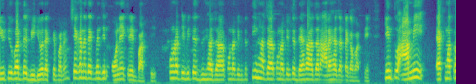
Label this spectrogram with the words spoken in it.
ইউটিউবারদের ভিডিও দেখতে পারেন। সেখানে দেখবেন যে অনেক রেট বাড়তি। কোনটা টিভিতে দুই হাজার, কোনটা টিভিতে তিন হাজার, কোনটা টিভিতে দেড় হাজার, আড়াই হাজার টাকা বাড়তি। কিন্তু আমি একমাত্র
